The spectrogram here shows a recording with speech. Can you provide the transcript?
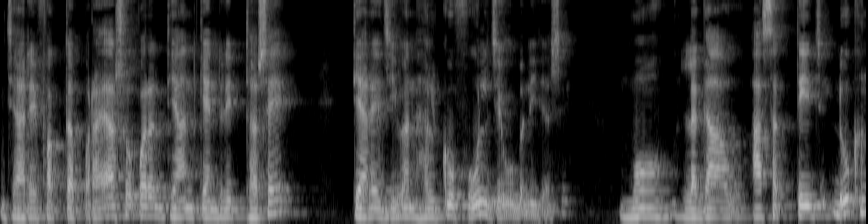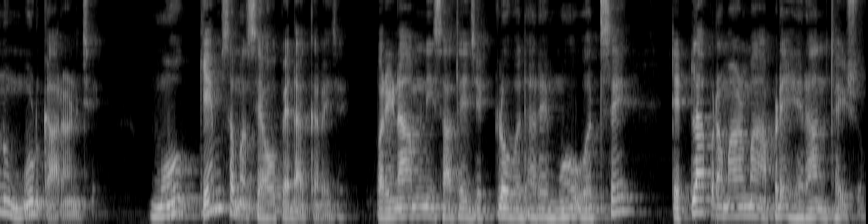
જ્યારે ફક્ત પ્રયાસો પર જ ધ્યાન કેન્દ્રિત થશે, ત્યારે જીવન હલકું ફૂલ જેવું બની જશે. મોહ, લગાવ, આસક્તિ જ દુઃખનું મૂળ કારણ છે. મોહ કેમ સમસ્યાઓ પેદા કરે છે? પરિણામની સાથે જેટલો વધારે મોહ વધશે, તેટલા પ્રમાણમાં આપણે હેરાન થઈશું.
